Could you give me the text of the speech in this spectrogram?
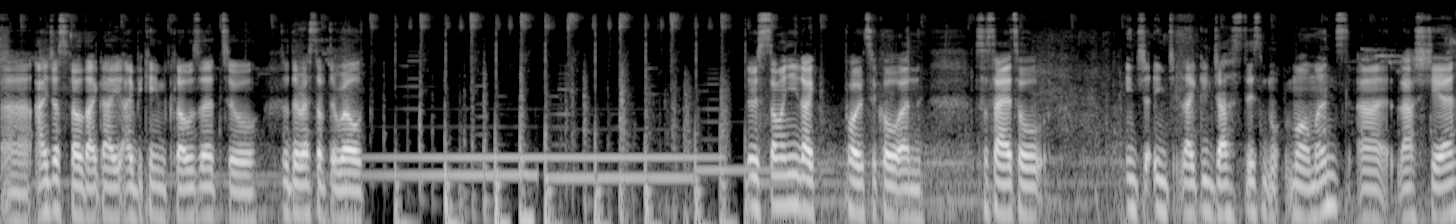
uh, I just felt like I, I became closer to, to the rest of the world. There's so many like political and societal in, in, like injustice moments uh, last year,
